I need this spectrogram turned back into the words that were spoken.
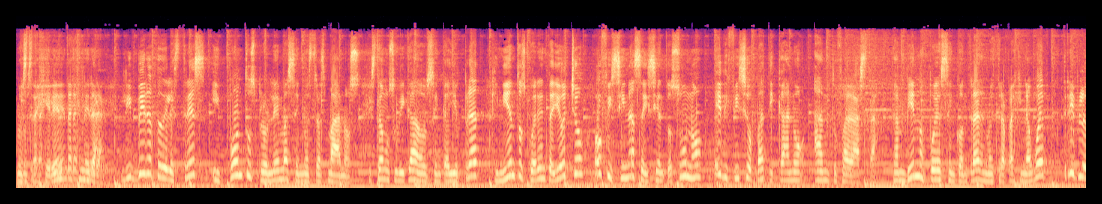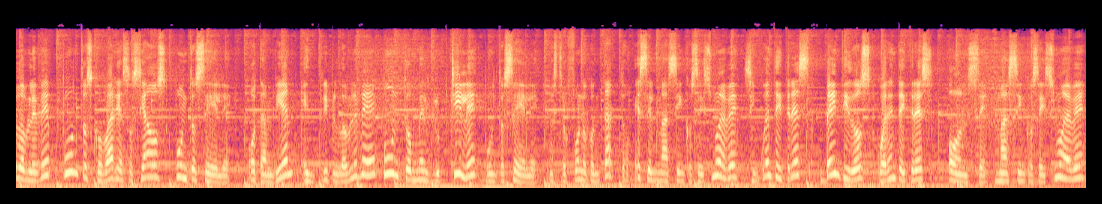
nuestra gerenta general. Libérate del estrés y pon tus problemas en nuestras manos. Estamos ubicados en calle Prat 548, oficina 601, edificio Vaticano, Antofagasta. También nos puedes encontrar en nuestra página web www.escobariasociados.cl o también en www.melgroupchile.cl. Nuestro fono contacto es el más 569 53 22 43 11 más 569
